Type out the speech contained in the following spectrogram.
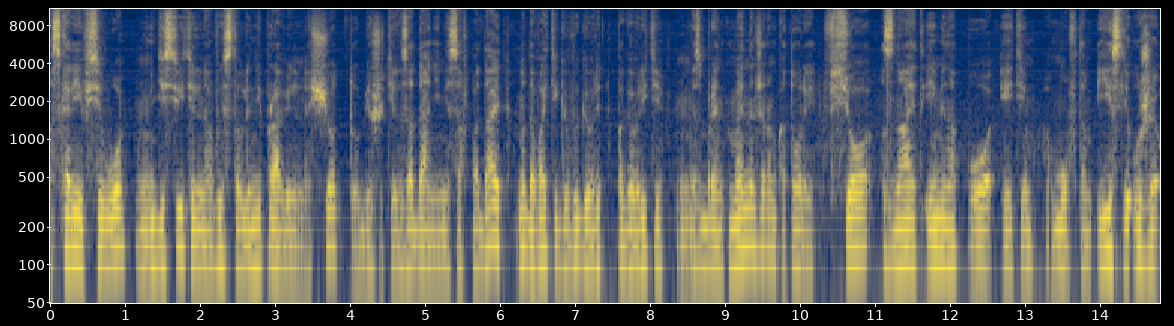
скорее всего, действительно выставлен неправильно счет, то бишь тех заданий не совпадает, но давайте вы, говорит, поговорите с бренд-менеджером, который все знает именно по этим муфтам. И если уже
